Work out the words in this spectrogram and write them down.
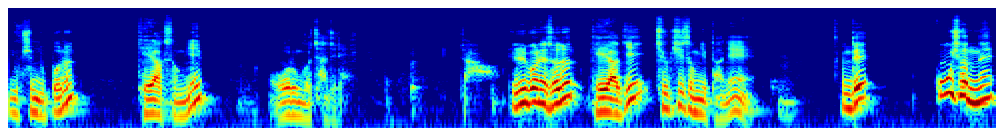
66번은 계약 성립, 옳은 거 찾으래. 자, 1번에서는 계약이 즉시 성립하네. 근데 꼬셨네?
